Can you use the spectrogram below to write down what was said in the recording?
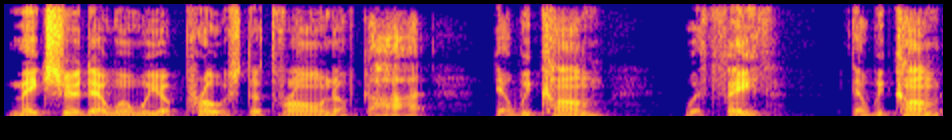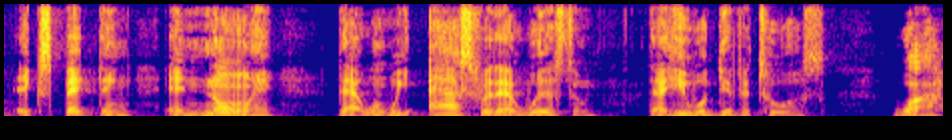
make sure that when we approach the throne of God, that we come with faith, that we come expecting and knowing that when we ask for that wisdom, that he will give it to us. Why?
